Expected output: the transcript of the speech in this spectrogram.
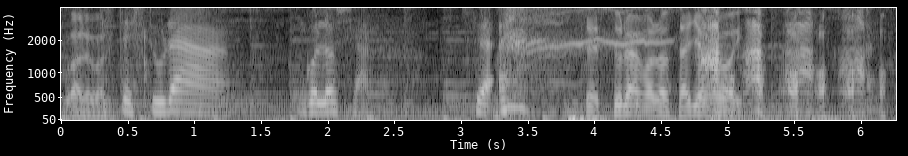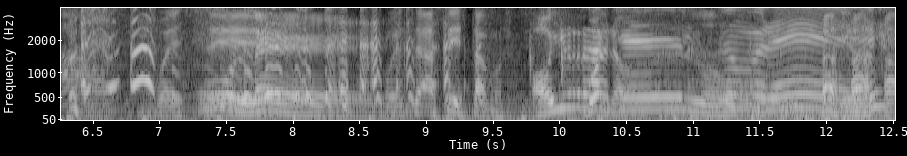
¿no? Vale, vale. es textura golosa. O sea, Textura golosa, yo me voy. Pues, ¡Olé! pues así estamos. Hoy Bueno. Raquel. hombre.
